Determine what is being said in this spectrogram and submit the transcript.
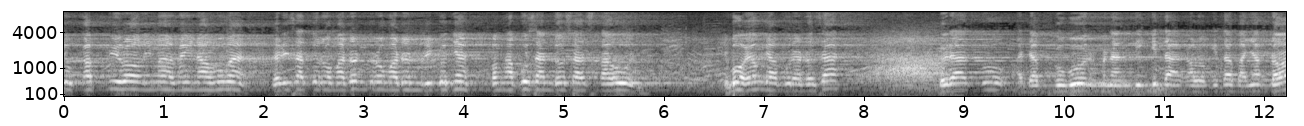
tukaffiro lima bainahuma dari satu Ramadan ke Ramadan berikutnya penghapusan dosa setahun. Ibu oyong dihapura dosa? Beratku ada kubur menanti kita kalau kita banyak do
